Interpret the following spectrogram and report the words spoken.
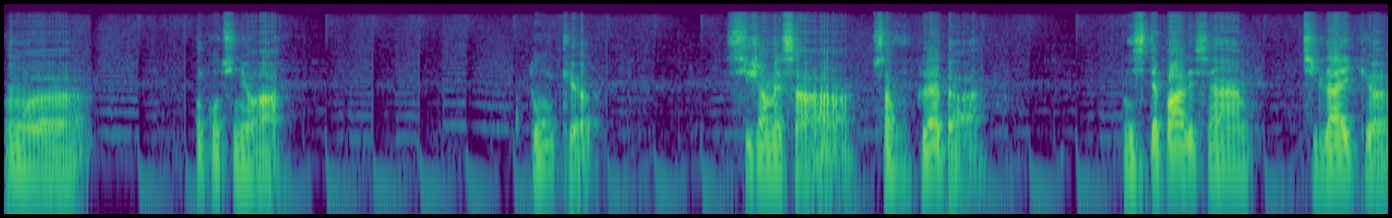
on, euh, on continuera. Donc, euh, si jamais ça, ça vous plaît, bah, n'hésitez pas à laisser un petit like euh,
